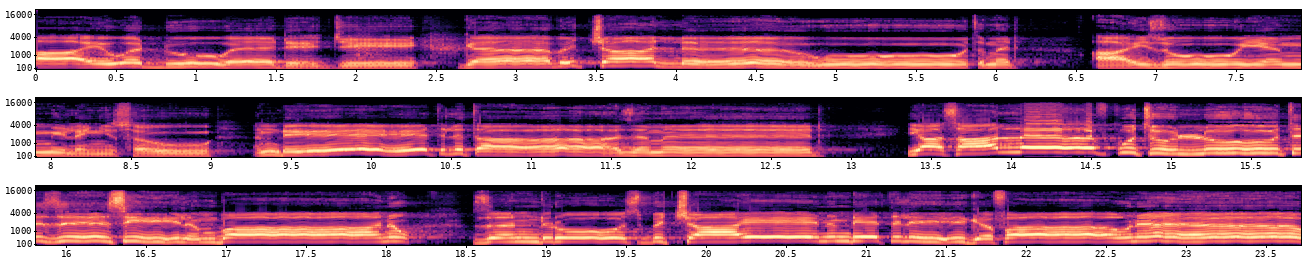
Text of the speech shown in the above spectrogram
አይወዱ ወደጄ ገብቻለው ውጥመድ አይዞ የሚለኝ ሰው እንዴት ልጣ ዘመድ ያሳለፍኩት ሁሉ ትዝ ሲል እምባ ነው። ዘንድሮስ ብቻዬን እንዴት ልገፋው ነው?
